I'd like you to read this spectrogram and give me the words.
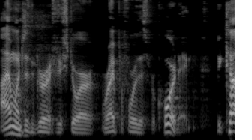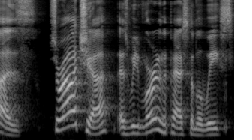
I went to the grocery store right before this recording because Sriracha, as we've learned in the past couple of weeks,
